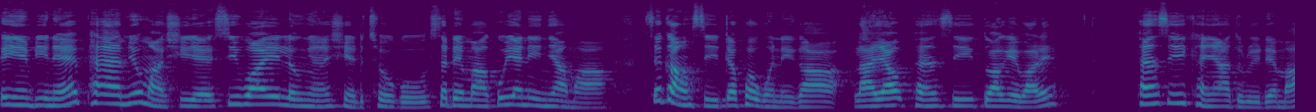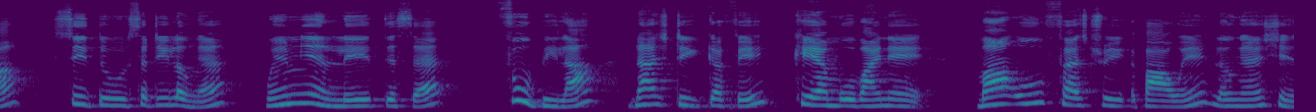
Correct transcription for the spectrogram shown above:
ကရင်ပြည်နယ်ဖအံမြို့မှာရှိတဲ့စီးပွားရေးလုပ်ငန်းရှင်တချို့ကိုစက်တင်ဘာ9ရက်နေ့ညမှာစစ်ကောင်စီတပ်ဖွဲ့ဝင်တွေကလာရောက်ဖမ်းဆီးသွားခဲ့ပါတယ်။ဖမ်းဆီးခံရသူတွေထဲမှာစီတူစတီးလုပ်ငန်းဝင်းမြင့်လေးတစ်ဆက်ဖူဘီလာ Nashdi Cafe KM Mobile နဲ့မောင်ဦး Factory အပါအဝင် လုပ်ငန်းရှင်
